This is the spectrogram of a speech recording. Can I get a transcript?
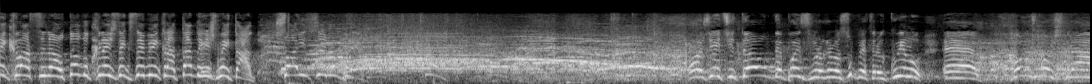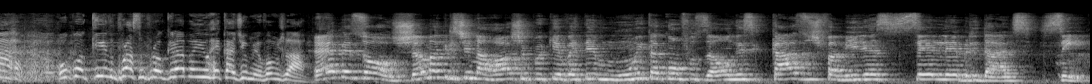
tem classe não. Todo crente tem que ser bem tratado e respeitado. Só isso você não presta. Ó, gente, então, depois desse programa super tranquilo, é, vamos mostrar um pouquinho do próximo programa e um recadinho meu. Vamos lá. É, pessoal, chama a Cristina Rocha porque vai ter muita confusão nesse caso de famílias celebridades, sim.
